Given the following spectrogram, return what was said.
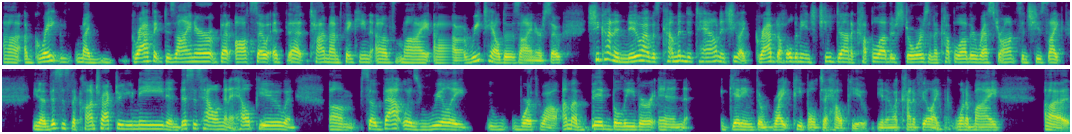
uh, a great my graphic designer, but also at that time I'm thinking of my uh, retail designer. So she kind of knew I was coming to town, and she like grabbed a hold of me, and she'd done a couple other stores and a couple other restaurants, and she's like, you know, this is the contractor you need, and this is how I'm going to help you, and um, so that was really worthwhile. I'm a big believer in getting the right people to help you. You know, I kind of feel like mm-hmm. one of my uh,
